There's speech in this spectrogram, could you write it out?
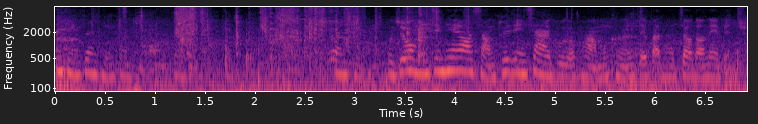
暂停，暂停，暂停，暂停。我觉得我们今天要想推进下一步的话，我们可能得把他叫到那边去。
